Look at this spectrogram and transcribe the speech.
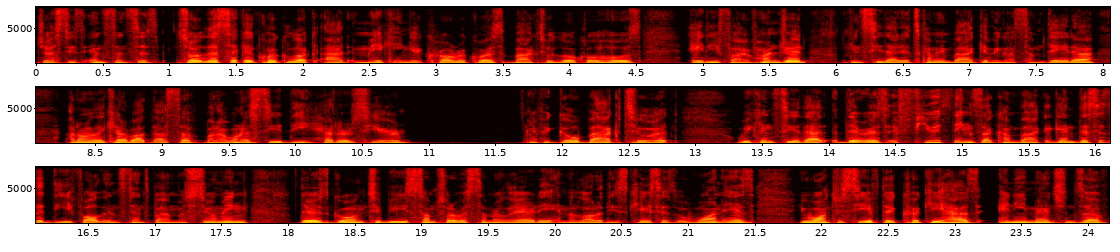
just these instances. So let's take a quick look at making a curl request back to localhost 8500. You can see that it's coming back, giving us some data. I don't really care about that stuff, but I want to see the headers here. If we go back to it, we can see that there is a few things that come back. Again, this is a default instance, but I'm assuming there's going to be some sort of a similarity in a lot of these cases. One is you want to see if the cookie has any mentions of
